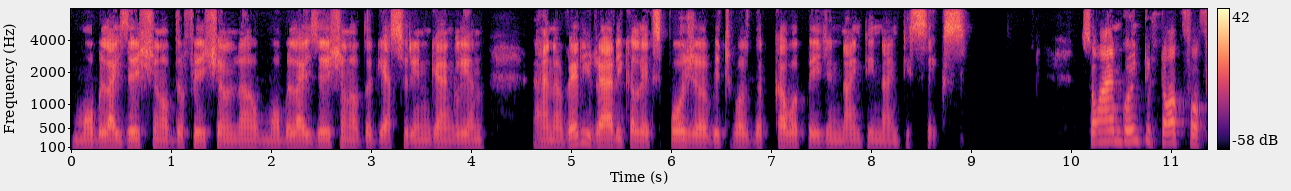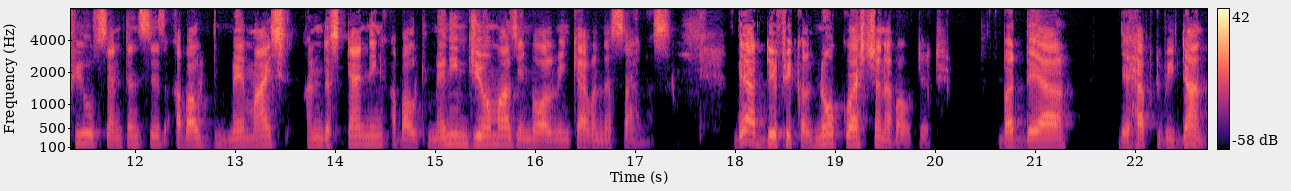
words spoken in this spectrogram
mobilization of the facial nerve, mobilization of the Gasserian ganglion, and a very radical exposure, which was the cover page in 1996. So I'm going to talk for a few sentences about my understanding about meningiomas involving cavernous sinus. They are difficult, no question about it, but they, are, they have to be done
